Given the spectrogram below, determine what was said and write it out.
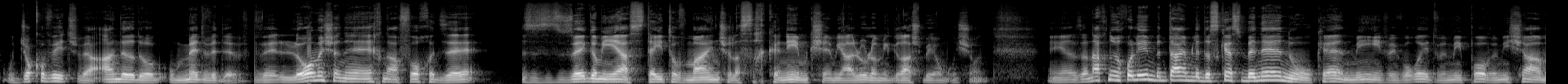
הוא ג'וקוביץ' והאנדרדוג הוא מדוודב. ולא משנה איך נהפוך את זה, זה גם יהיה ה-state of mind של השחקנים כשהם יעלו למגרש ביום ראשון. אז אנחנו יכולים בינתיים לדסקס בינינו, כן, מי פייבוריט ומי פה ומי שם,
